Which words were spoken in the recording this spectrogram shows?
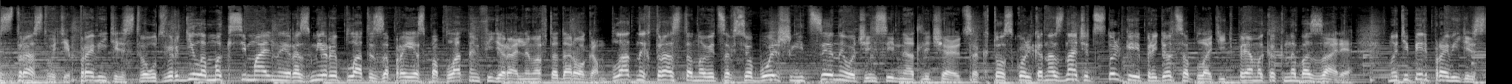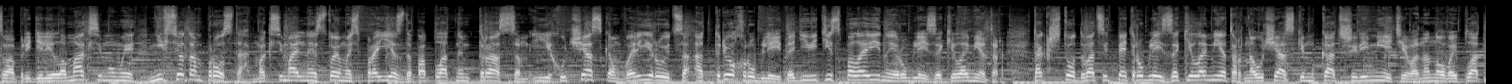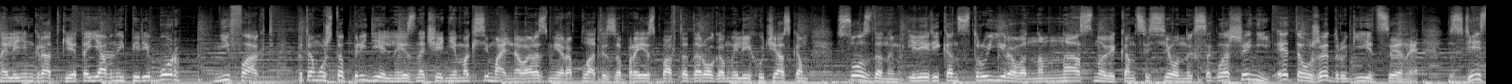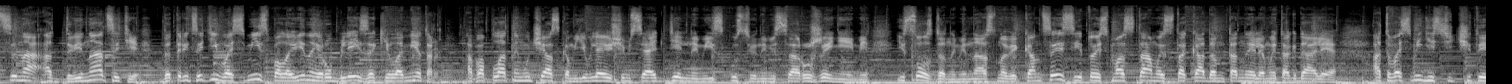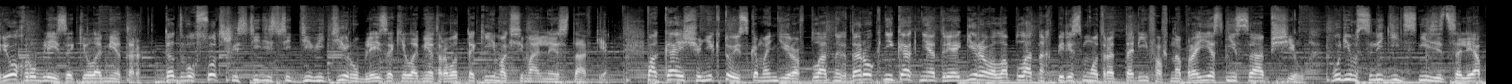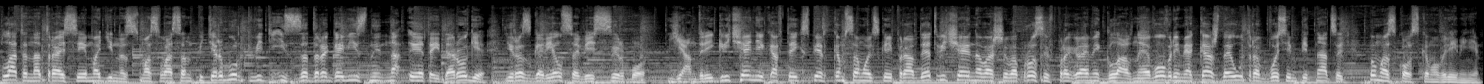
Здравствуйте. Правительство утвердило максимальные размеры платы за проезд по платным федеральным автодорогам. Платных трасс становится все больше и цены очень сильно отличаются. Кто сколько назначит, столько и придется платить, прямо как на базаре. Но теперь правительство определило максимумы. Не все там просто. Максимальная стоимость проезда по платным трассам и их участкам варьируется от 3 рублей до 9,5 рублей за километр. Так что 25 рублей за километр на участке МКАД Шереметьево на новой платной Ленинградке это явный перебор? Не факт, потому что предельные значения максимального размера платы за проезд по автодорогам или их участкам, созданным или реконструированным на основе концессионных соглашений, это уже другие цены. Здесь цена от 12 до 38,5 рублей за километр, а по платным участкам, являющимся отдельными искусственными сооружениями и созданными на основе концессии, то есть мостам, эстакадам, тоннелям и так далее, от 84 рублей за километр до 269 рублей за километр. Вот такие максимальные ставки. Пока еще никто из командиров платных дорог никак не отреагировал, а платных пересмотра тарифов на проезд не сообщил. Будем следить, снизится ли оплата на трассе М11 Москва-Санкт-Петербург, ведь из-за дороговизны на этой дороге и разгорелся весь сыр-бор. Я Андрей Гречаник, автоэксперт «Комсомольской правды». Отвечаю на ваши вопросы в программе «Главное вовремя» каждое утро в 8.15 по московскому времени.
